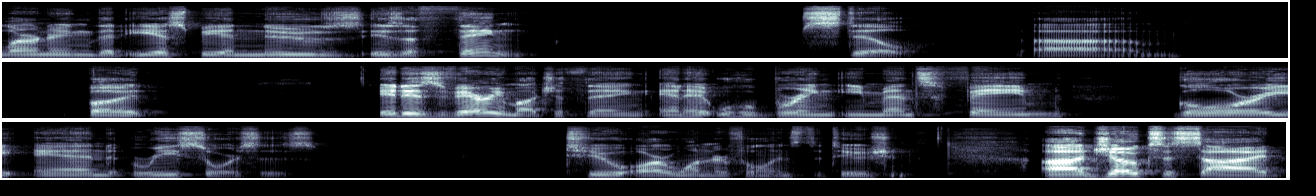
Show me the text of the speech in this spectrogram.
learning that ESPN News is a thing still. Um, but it is very much a thing, and it will bring immense fame, glory, and resources to our wonderful institution. Uh, jokes aside,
